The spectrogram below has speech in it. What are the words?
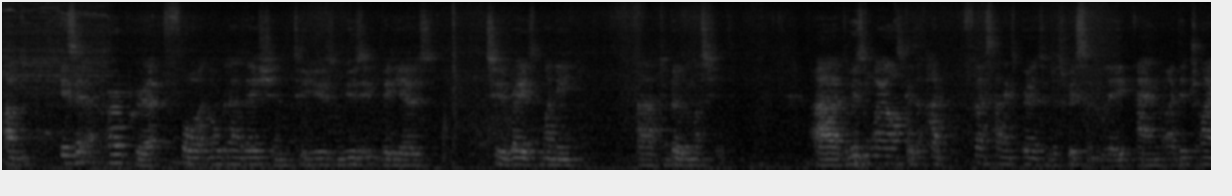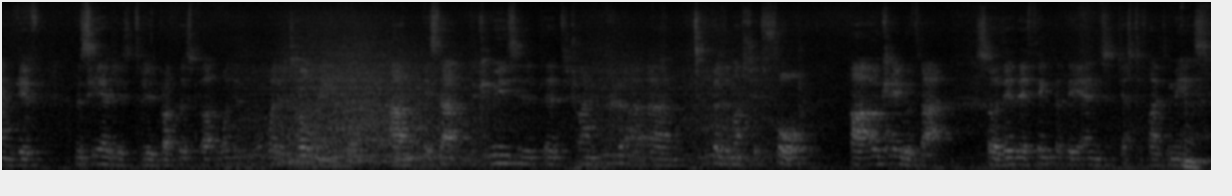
Um, is it appropriate for an organization to use music videos to raise money to build a masjid. Uh, the reason why I ask is I've had first-hand experience of this recently, and I did try and give nasihah to his brothers, but what, it, what they told me um, is that the community that they're trying to uh, um, build a masjid for are okay with that, so they, they think that the ends justify the means. Mm.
